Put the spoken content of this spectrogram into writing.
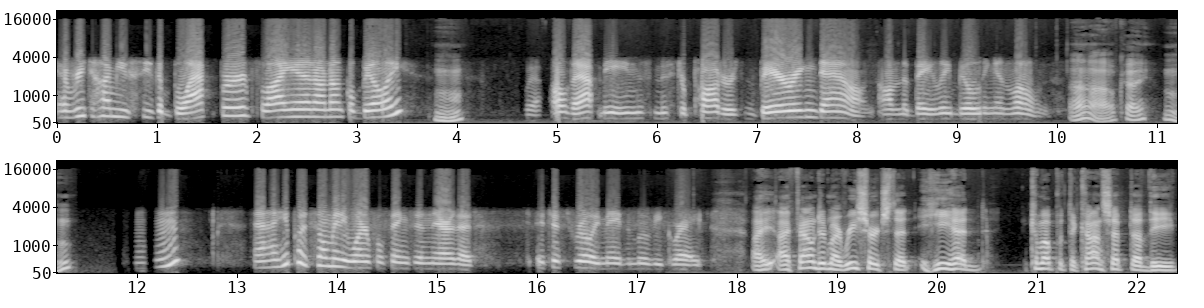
every time you see the blackbird fly in on Uncle Billy, mm-hmm. Well, all that means Mr. Potter's bearing down on the Bailey Building and Loan. Ah, okay. Mm-hmm. Mm-hmm. And he put so many wonderful things in there that it just really made the movie great. I, I found in my research that he had come up with the concept of the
